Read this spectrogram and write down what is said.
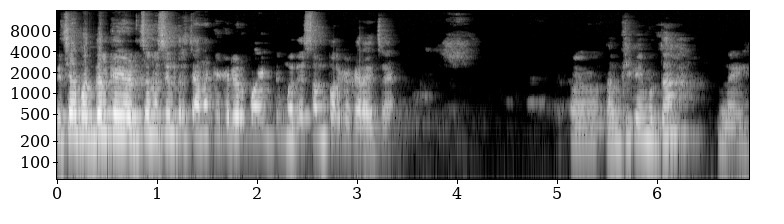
त्याच्याबद्दल काही अडचण असेल तर चाणक्य करिअर पॉईंटमध्ये संपर्क करायचा आहे. आणखी काही मुद्दा? नाही.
